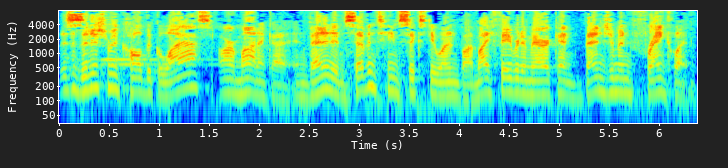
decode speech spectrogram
This is an instrument called the glass harmonica, invented in 1761 by my favorite American, Benjamin Franklin.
